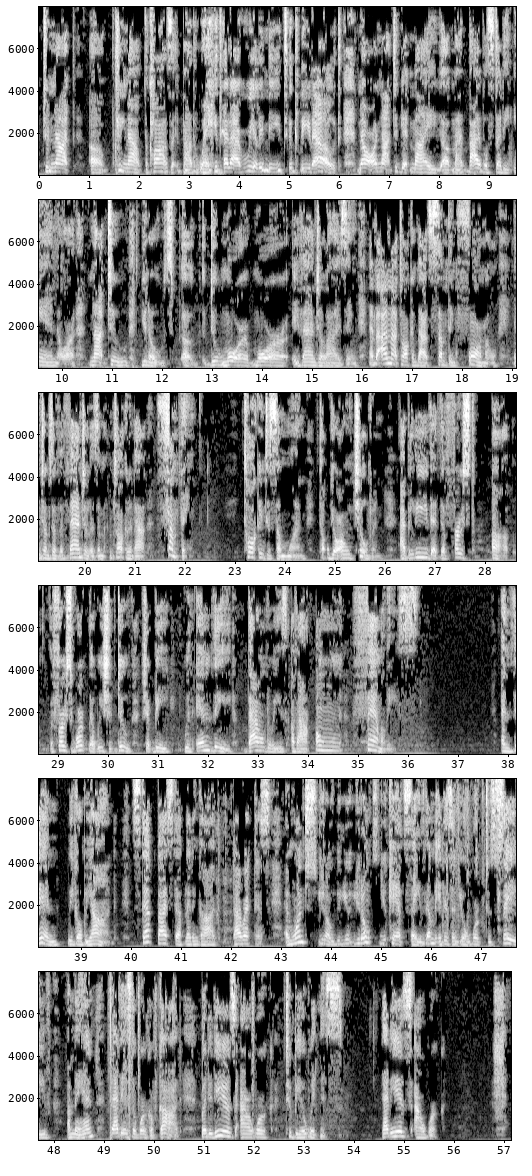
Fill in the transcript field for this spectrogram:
to not uh, clean out the closet, by the way, that I really need to clean out. No, or not to get my, uh, my Bible study in or not to, you know, uh, do more, more evangelizing. And but I'm not talking about something formal in terms of evangelism. I'm talking about something talking to someone, your own children. I believe that the first uh, the first work that we should do should be within the boundaries of our own families. And then we go beyond, step by step, letting God direct us. And once, you know, you, you don't, you can't save them. It isn't your work to save a man. That is the work of God. But it is our work to be a witness. That is our work.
